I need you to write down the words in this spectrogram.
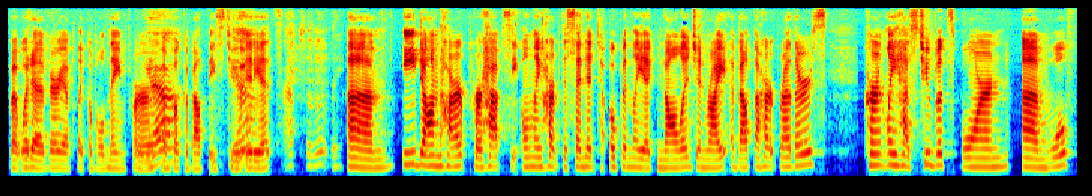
But what a very applicable name for Yeah. a book about these two Yeah, idiots. Absolutely. Um, E. Don Harp, perhaps the only Harp descendant to openly acknowledge and write about the Harp brothers, currently has two books born um, Wolf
